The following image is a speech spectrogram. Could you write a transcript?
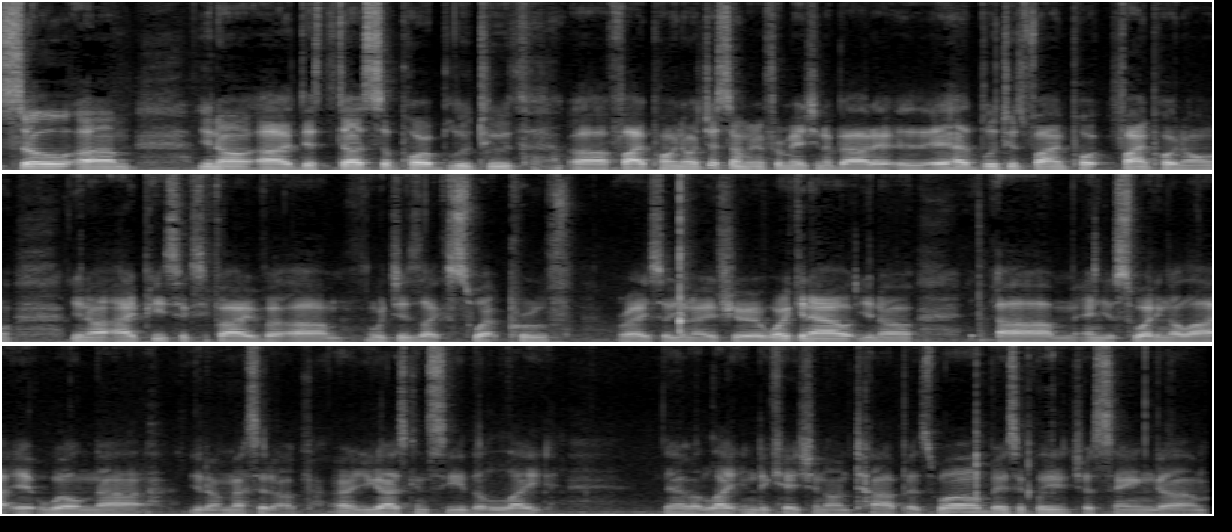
So um, you know, uh, this does support Bluetooth uh, 5.0. Just some information about it. It has Bluetooth 5, 5.0, you know, IP65, um, which is like sweat proof, right? So, you know, if you're working out, you know, um, and you're sweating a lot, it will not, you know, mess it up. All right, you guys can see the light. They have a light indication on top as well, basically just saying um,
